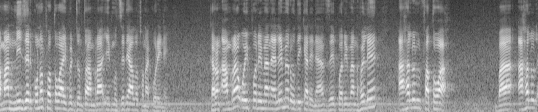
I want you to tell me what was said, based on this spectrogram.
আমার নিজের কোনো ফতোয়া এই পর্যন্ত আমরা এই মসজিদে আলোচনা করি নাই। কারণ আমরা ওই পরিমাণ এলেমের অধিকারী না, যে পরিমাণ হইলে আহালুল ফতোয়া বা আহালুল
